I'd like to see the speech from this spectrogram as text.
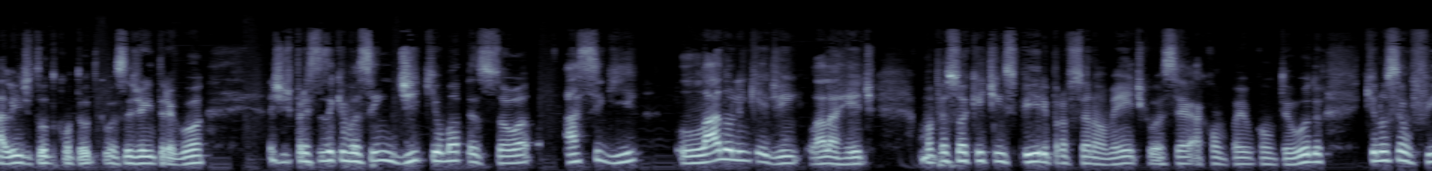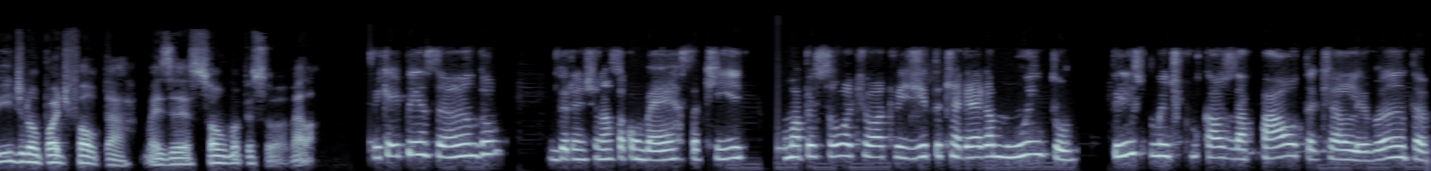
além de todo o conteúdo que você já entregou. A gente precisa que você indique uma pessoa a seguir lá no LinkedIn, lá na rede, uma pessoa que te inspire profissionalmente, que você acompanhe o conteúdo, que no seu feed não pode faltar, mas é só uma pessoa. Vai lá. Fiquei pensando durante a nossa conversa aqui, uma pessoa que eu acredito que agrega muito, principalmente por causa da pauta que ela levanta,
